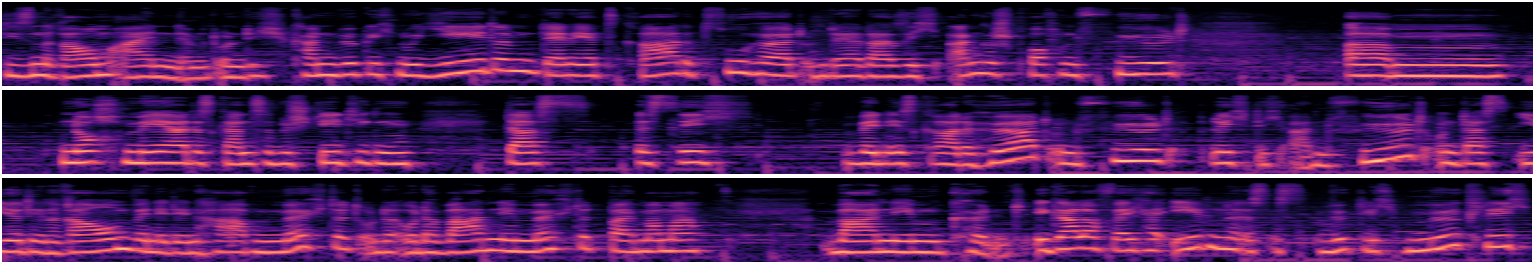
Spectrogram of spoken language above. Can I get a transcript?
diesen Raum einnimmt. Und ich kann wirklich nur jedem, der jetzt gerade zuhört und der da sich angesprochen fühlt, ähm, noch mehr das Ganze bestätigen, dass es sich wenn ihr es gerade hört und fühlt, richtig anfühlt und dass ihr den Raum, wenn ihr den haben möchtet oder, oder wahrnehmen möchtet bei Mama, wahrnehmen könnt. Egal auf welcher Ebene, es ist wirklich möglich.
